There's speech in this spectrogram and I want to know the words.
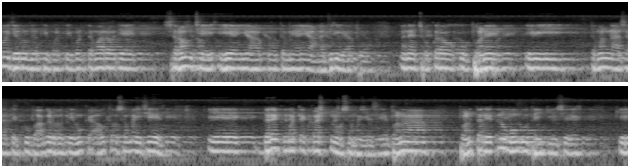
કોઈ જરૂર નથી પડતી, પણ તમારો જે શ્રમ છે એ અહીંયા આપો, તમે અહીંયા હાજરી આપો. અને છોકરાઓ ખૂબ ભણે એવી તમન્ના સાથે ખૂબ આગળ વધે. હું કે આવતો સમય છે એ દરેક માટે કષ્ટનો સમય હશે. ભણા, ભણતર એટલું મોંઘું થઈ ગયું છે કે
